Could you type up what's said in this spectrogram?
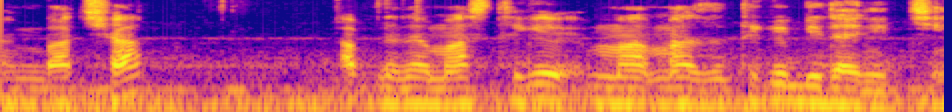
আমি বাদশাহ। আপনাদের মাছ থেকে মাঝে থেকে বিদায় নিচ্ছি।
